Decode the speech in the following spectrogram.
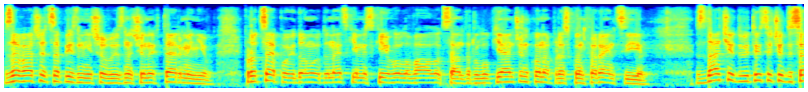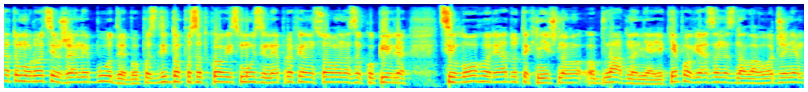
завершиться пізніше визначених термінів. Про це повідомив Донецький міський голова Олександр Лук'янченко на прес-конференції. Здачі в 2010 році вже не буде, бо по злітно-посадковій смузі не профінансована закупівля цілого ряду технічного обладнання, яке пов'язане з налагодженням,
